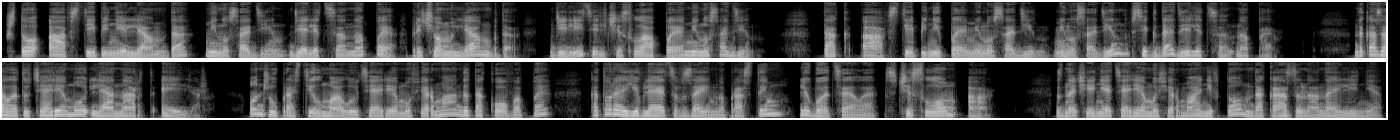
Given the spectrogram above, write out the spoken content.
что а в степени лямбда минус 1 делится на p, причем лямбда — делитель числа p минус 1. Так а в степени p минус 1 минус 1 всегда делится на p. Доказал эту теорему Леонард Эйлер. Он же упростил малую теорему Ферма до такого p, которое является взаимно простым, любое целое, с числом а. Значение теоремы Ферма не в том, доказана она или нет,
